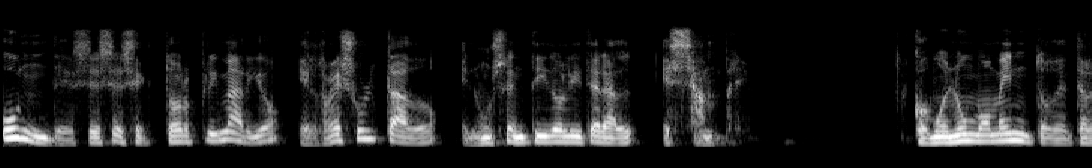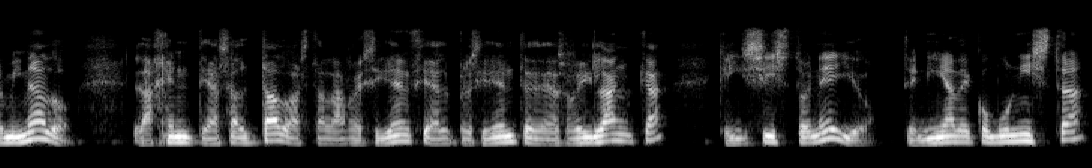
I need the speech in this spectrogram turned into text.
hundes ese sector primario, el resultado, en un sentido literal, es hambre como en un momento determinado la gente ha saltado hasta la residencia del presidente de Sri Lanka, que insisto en ello, tenía de comunista,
